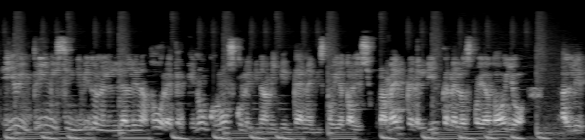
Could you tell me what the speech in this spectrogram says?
che io in primis individuo nell'allenatore perché non conosco le dinamiche interne di spogliatoio. Sicuramente nell'Inter, nello spogliatoio, alle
